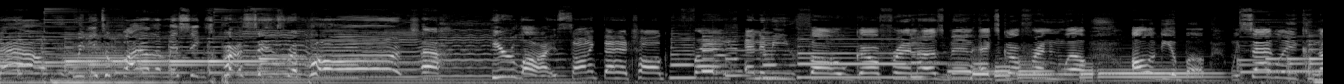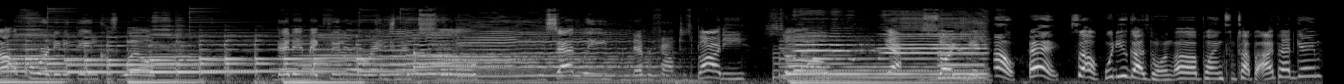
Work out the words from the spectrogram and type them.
now? We need to file a missing persons report. Uh, here lies Sonic the Hedgehog, friend, enemy, foe, girlfriend, husband, ex-girlfriend, and well, all of the above. We sadly could not afford anything because, well, they didn't make funeral arrangements, so we sadly never found his body. So, yeah, this is. Oh, hey, so what are you guys doing? Uh, playing some type of iPad game?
